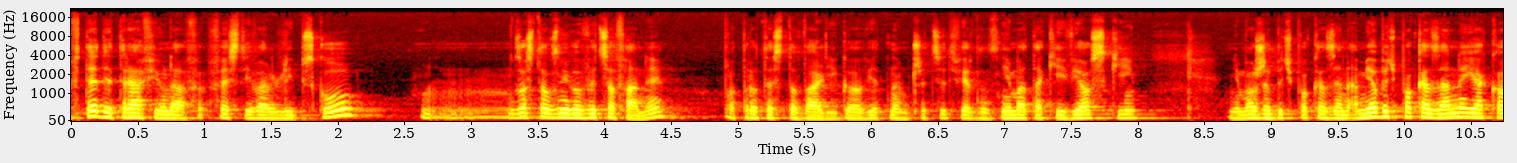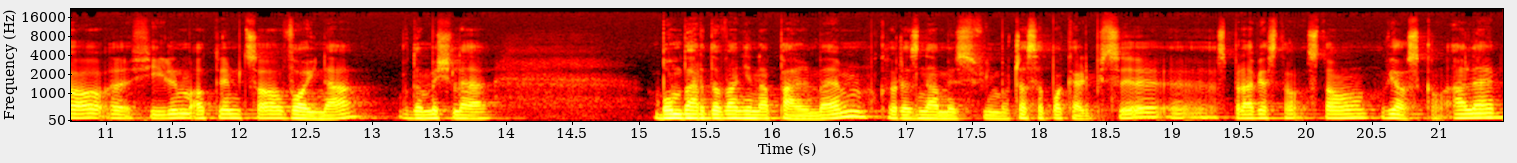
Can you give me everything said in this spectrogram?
wtedy trafił na festiwal w Lipsku, został z niego wycofany. Oprotestowali go Wietnamczycy, twierdząc, nie ma takiej wioski, nie może być pokazany. A miał być pokazany jako e, film o tym, co wojna w domyśle bombardowanie napalmem, które znamy z filmu Czas Apokalipsy, e, sprawia z tą, z tą wioską. Ale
